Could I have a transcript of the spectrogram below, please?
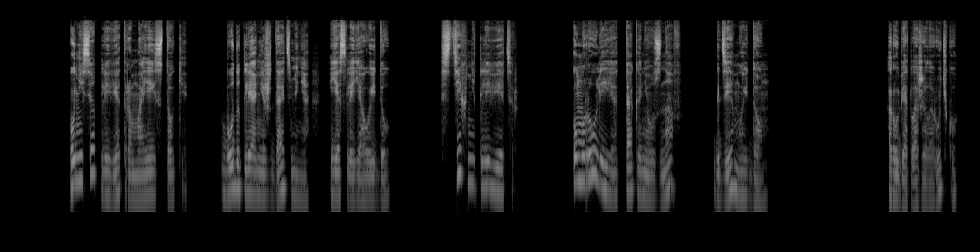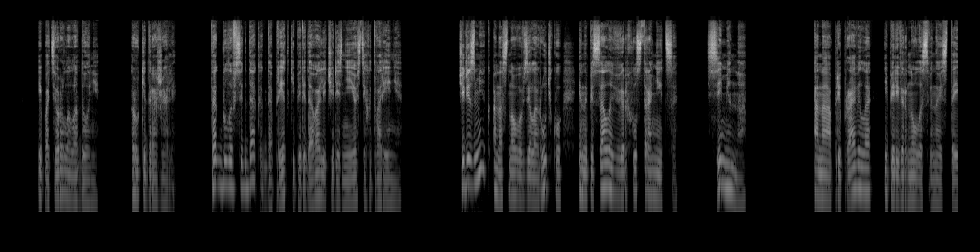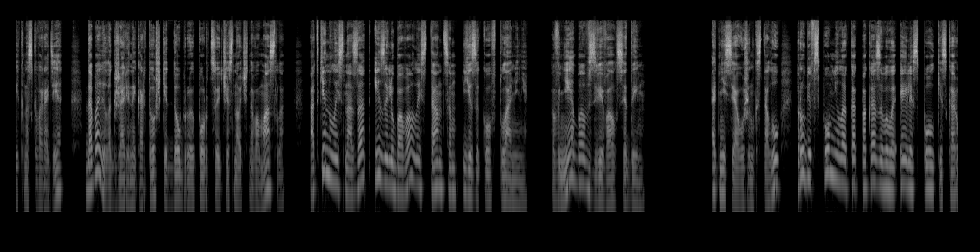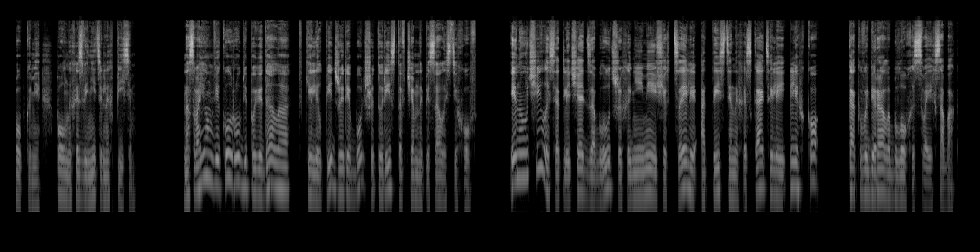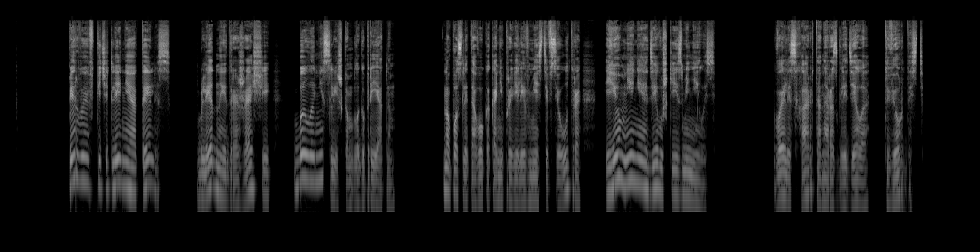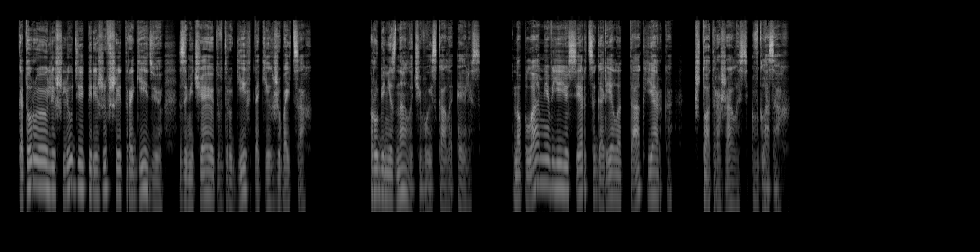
Унесет ли ветром мои истоки? Будут ли они ждать меня, если я уйду? Стихнет ли ветер? Умру ли я, так и не узнав, где мой дом? Руби отложила ручку и потерла ладони. Руки дрожали. Так было всегда, когда предки передавали через нее стихотворение. Через миг она снова взяла ручку и написала вверху страницы «Семена». Она приправила и перевернула свиной стейк на сковороде, добавила к жареной картошке добрую порцию чесночного масла, откинулась назад и залюбовалась танцем языков пламени. В небо взвивался дым. Отнеся ужин к столу, Руби вспомнила, как показывала Элис полки с коробками, полных извинительных писем. На своем веку Руби повидала в Келилпиджере больше туристов, чем написала стихов. И научилась отличать заблудших и не имеющих цели от истинных искателей легко, как выбирала блох из своих собак. Первое впечатление от Элис, бледный и дрожащий, было не слишком благоприятным. Но после того, как они провели вместе все утро, ее мнение о девушке изменилось. В Элис Харт она разглядела твердость, которую лишь люди, пережившие трагедию, замечают в других таких же бойцах. Руби не знала, чего искала Элис. Но пламя в ее сердце горело так ярко, что отражалось в глазах.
